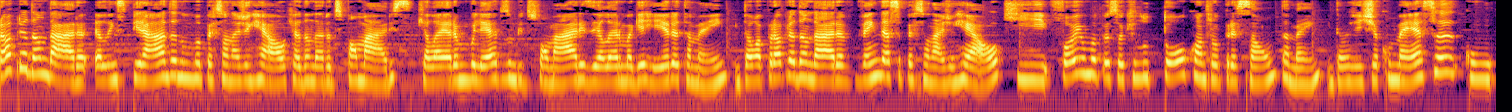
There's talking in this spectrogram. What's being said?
própria Dandara, ela é inspirada numa personagem real, que é a Dandara dos Palmares, que ela era mulher do Zumbi dos Palmares e ela era uma guerreira também. Então, a própria Dandara vem dessa personagem real, que foi uma pessoa que lutou contra a opressão também. Então, a gente já começa com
